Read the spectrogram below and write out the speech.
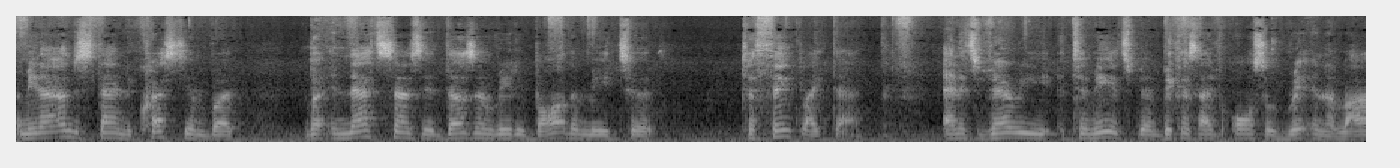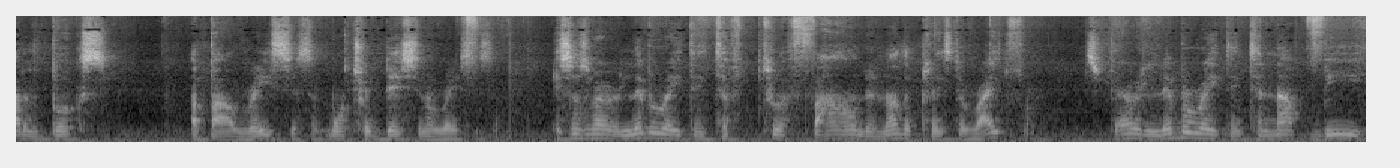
I mean, I understand the question, but but in that sense, it doesn't really bother me to to think like that. And it's very to me, it's been because I've also written a lot of books about racism, more traditional racism. It's also very liberating to to have found another place to write from. It's very liberating to not be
